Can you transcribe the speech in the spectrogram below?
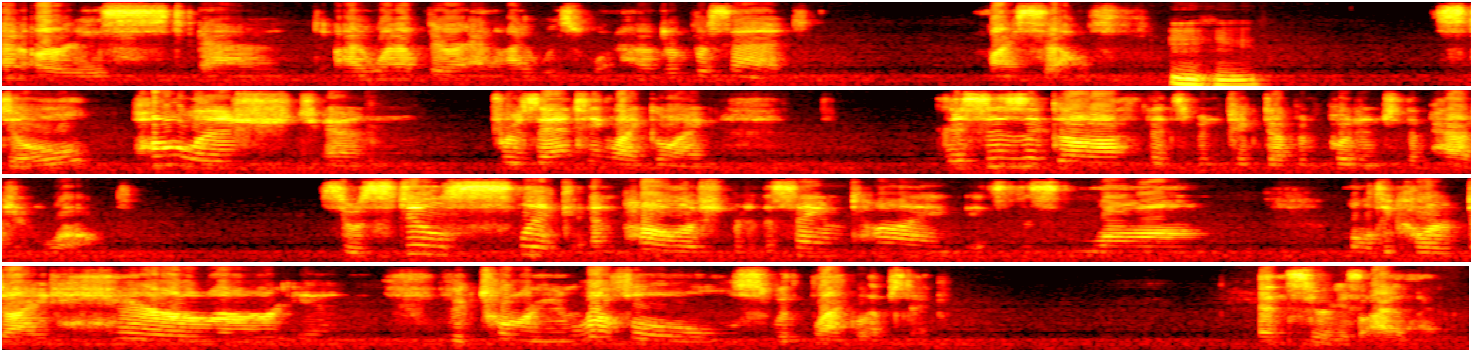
an artist, and I went up there and I was 100% myself. hmm Still polished and presenting like going, this is a goth that's been picked up and put into the pageant world. So it's still slick and polished, but at the same time, it's this long, multicolored dyed hair in Victorian ruffles with black lipstick and serious eyeliner.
